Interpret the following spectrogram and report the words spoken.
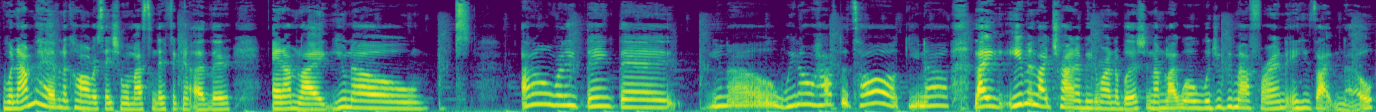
when I'm having a conversation with my significant other and I'm like, you know, I don't really think that you know, we don't have to talk, you know. Like even like trying to beat around the bush and I'm like, "Well, would you be my friend?" And he's like, "No."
